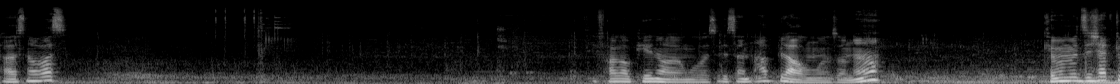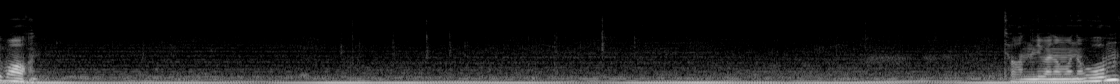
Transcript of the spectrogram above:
Da ist noch was. Frage, ob hier noch irgendwo was ist an Ablagerung oder so, ne? Können wir mit Sicherheit gebrauchen. Tauchen lieber nochmal nach oben.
